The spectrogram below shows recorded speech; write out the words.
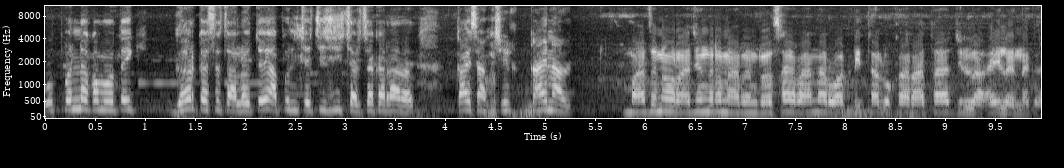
उत्पन्न कमवतोय घर कसं चालवतोय आपण त्याच्याशी चर्चा करणार आहोत. काय सांगशील? काय नाव आहे? माझं नाव राजेंद्र नारायण रसाळ राहणार वाकडी तालुका राहता जिल्हा अहिल्यानगर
